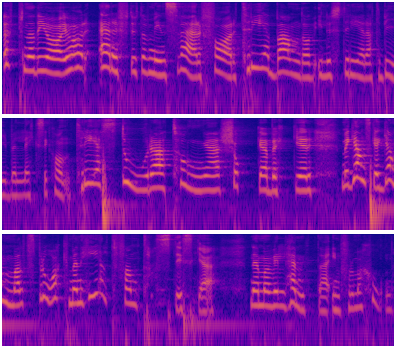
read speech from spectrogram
öppnade jag, jag har ärvt utav min svärfar tre band av illustrerat bibellexikon. Tre stora, tunga, tjocka tjocka böcker med ganska gammalt språk men helt fantastiska när man vill hämta information.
